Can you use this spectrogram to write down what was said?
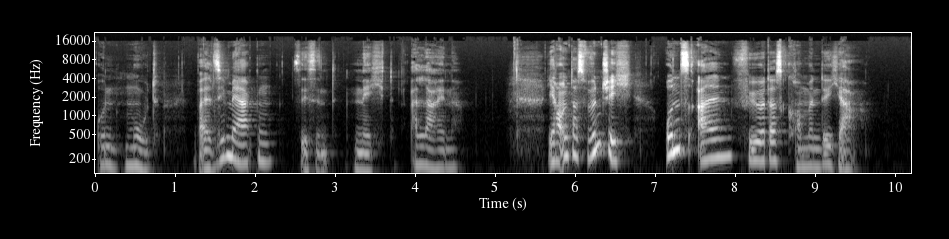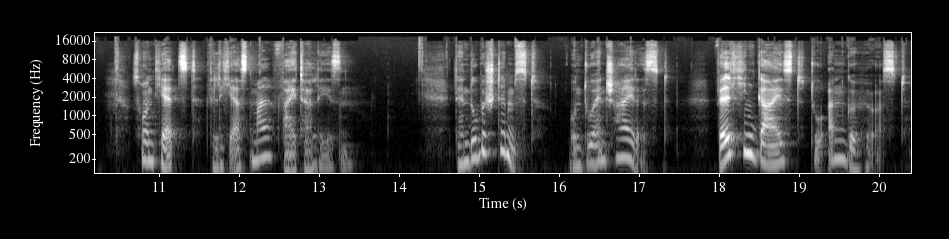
und Mut, weil sie merken, sie sind nicht alleine. Ja, und das wünsche ich uns allen für das kommende Jahr. So, und jetzt will ich erstmal weiterlesen. Denn du bestimmst und du entscheidest, welchen Geist du angehörst,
